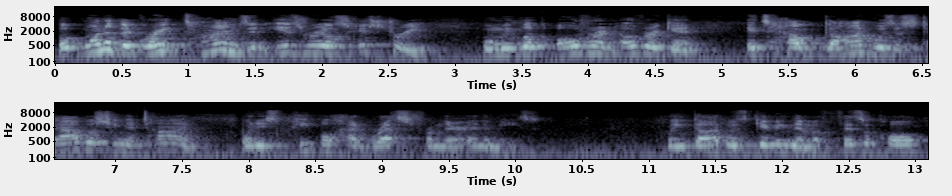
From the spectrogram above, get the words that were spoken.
But one of the great times in Israel's history, when we look over and over again, it's how God was establishing a time when his people had rest from their enemies. When God was giving them a physical,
